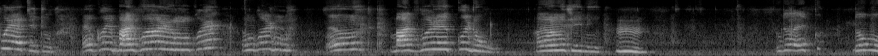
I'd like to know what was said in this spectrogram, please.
পড়ে আছে তো। একটু বাদগুলো এরকম করে এরকম করে বাদগুলো একটু দেবো। আর আমি খেয়ে নিই। হুম। দেবো।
